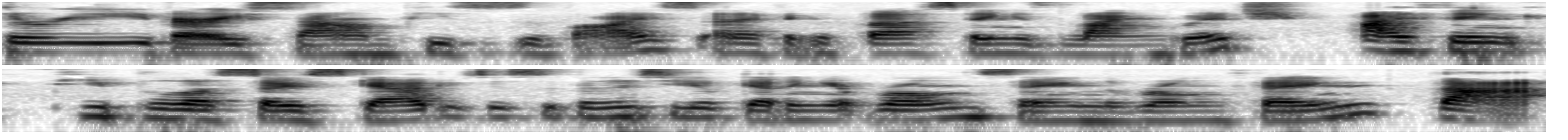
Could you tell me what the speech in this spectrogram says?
three very sound pieces of advice. And I think the first thing is language. I think people are so scared with disability of getting it wrong, saying the wrong thing, that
